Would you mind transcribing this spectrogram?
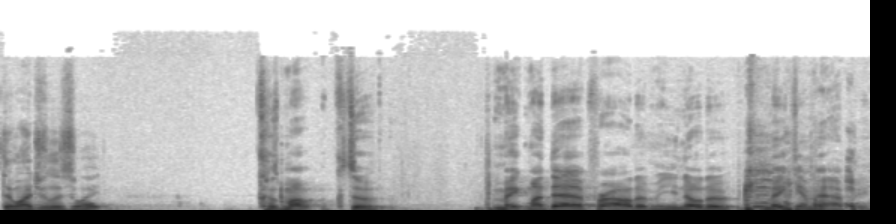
Then why'd you lose the weight? because my to make my dad proud of me, you know, to make him happy.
